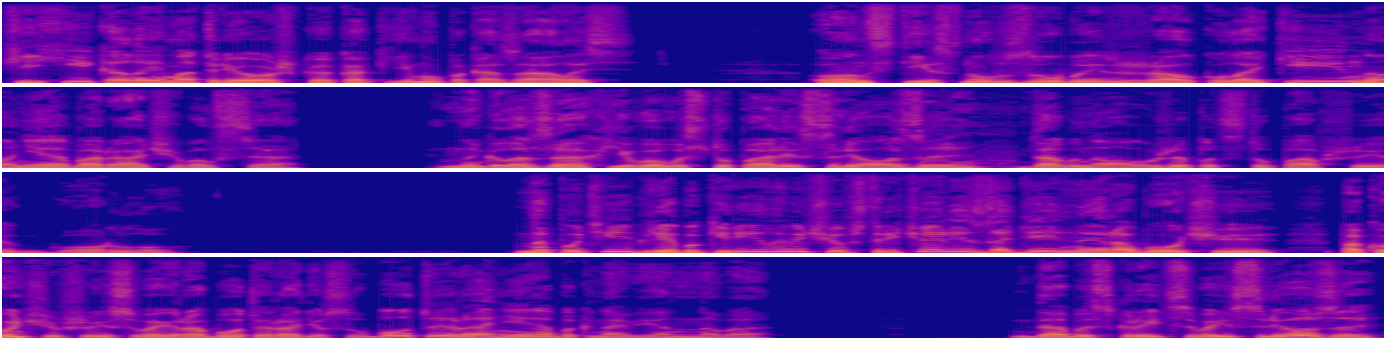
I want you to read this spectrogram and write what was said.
хихикала и матрешка, как ему показалось. Он стиснул зубы и сжал кулаки, но не оборачивался. На глазах его выступали слезы, давно уже подступавшие к горлу. На пути Глебу Кирилловичу встречались задельные рабочие, покончившие свои работы ради субботы ранее обыкновенного. Дабы скрыть свои слезы,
